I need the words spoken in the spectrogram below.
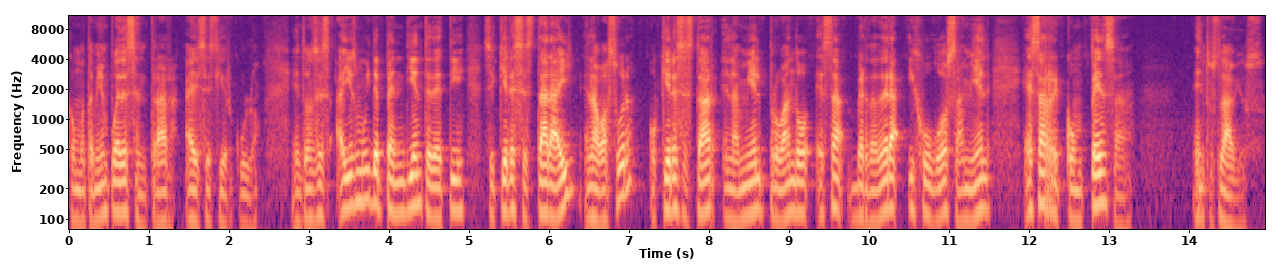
como también puedes entrar a ese círculo. Entonces ahí es muy dependiente de ti si quieres estar ahí en la basura o quieres estar en la miel probando esa verdadera y jugosa miel, esa recompensa en tus labios.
